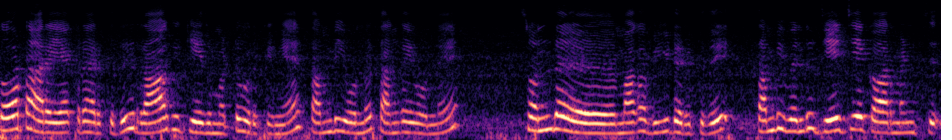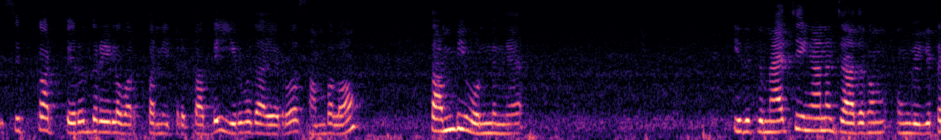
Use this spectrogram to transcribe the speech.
தோட்டம் அரை ஏக்கராக இருக்குது. ராகு கேது மட்டும் இருக்குங்க. தம்பி ஒன்று தங்கை ஒன்று சொந்த மக வீடு இருக்குது. தம்பி வந்து ஜேஜே கார்மெண்ட்ஸு சிப்காட் பெருந்துறையில் ஒர்க் பண்ணிகிட்ருக்கா இருக்கா அப்படி இருபதாயிரம் ரூபா சம்பளம். தம்பி ஒன்றுங்க இதுக்கு மேட்சிங்கான ஜாதகம் உங்ககிட்ட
